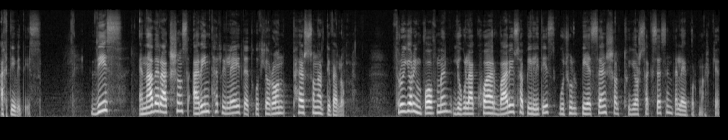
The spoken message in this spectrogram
activities. These and other actions are interrelated with your own personal development. Through your involvement, you will acquire various abilities which will be essential to your success in the labor market.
